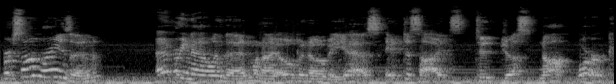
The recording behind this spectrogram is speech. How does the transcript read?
For some reason, every now and then when I open OBS, it decides to just not work.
